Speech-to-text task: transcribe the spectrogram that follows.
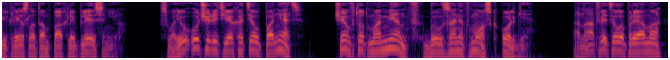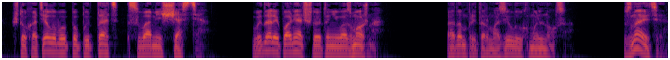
и кресла там пахли плесенью. В свою очередь я хотел понять, чем в тот момент был занят мозг Ольги. Она ответила прямо, что хотела бы попытать с вами счастье. Вы дали понять, что это невозможно. Адам притормозил и ухмыльнулся. «Знаете,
